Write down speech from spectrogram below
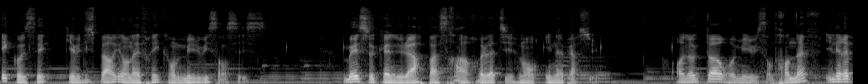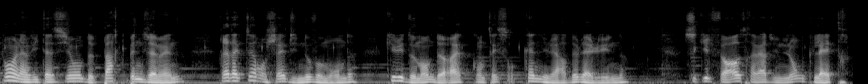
écossais qui avait disparu en Afrique en 1806. Mais ce canular passera relativement inaperçu. En octobre 1839, il répond à l'invitation de Park Benjamin, rédacteur en chef du Nouveau Monde, qui lui demande de raconter son canular de la Lune, ce qu'il fera au travers d'une longue lettre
